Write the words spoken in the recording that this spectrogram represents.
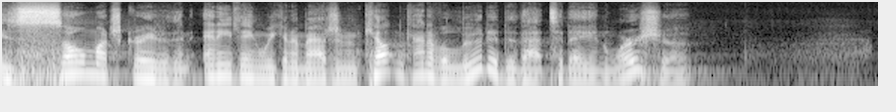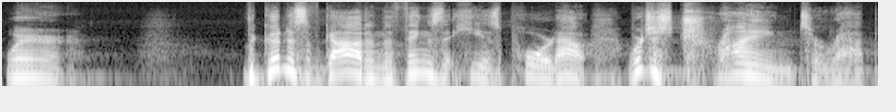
is so much greater than anything we can imagine. And Kelton kind of alluded to that today in worship, where the goodness of God and the things that He has poured out, we're just trying to wrap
